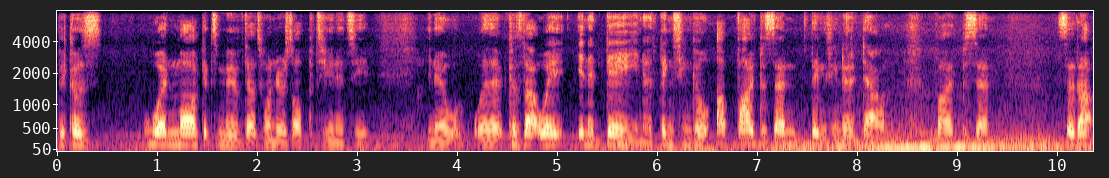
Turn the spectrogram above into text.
because when markets move, that's when there's opportunity. You know, because that way in a day, you know, things can go up five percent, things can go down five percent. So that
